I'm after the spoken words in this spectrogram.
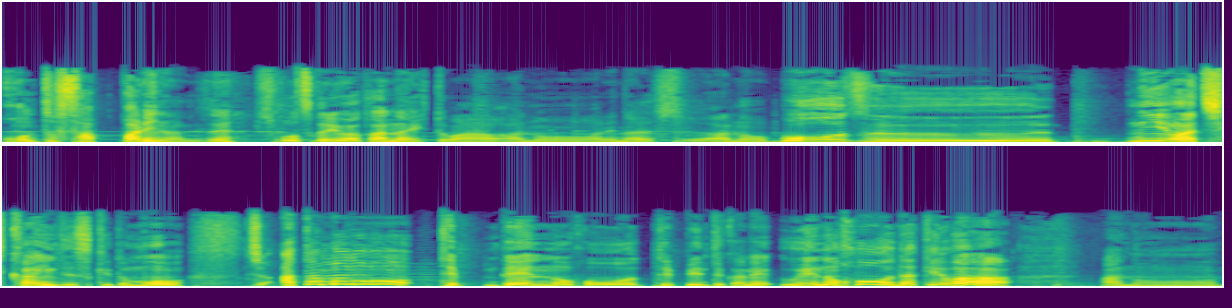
ほんとさっぱりなんですね。スポーツ狩りわかんない人は、あの、あれなんです。あの、坊主には近いんですけども、ちょ頭のてっぺんの方、てっぺんっていうかね、上の方だけは、あの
